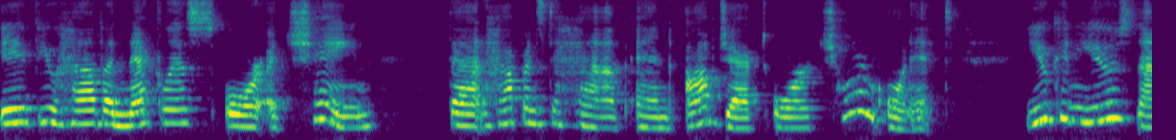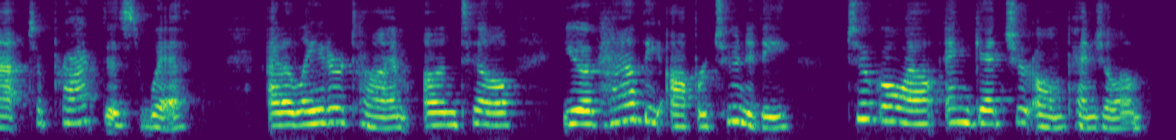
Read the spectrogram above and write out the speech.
If you have a necklace or a chain that happens to have an object or charm on it, you can use that to practice with at a later time until you have had the opportunity to go out and get your own pendulum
